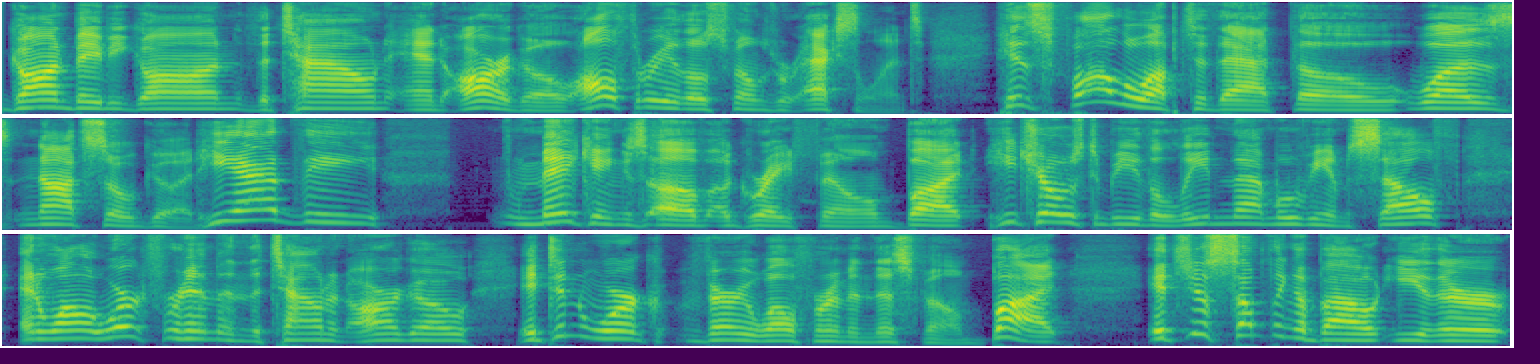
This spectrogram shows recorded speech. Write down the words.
Gone Baby Gone, The Town, and Argo, all three of those films were excellent. His follow up to that, though, was not so good. He had the makings of a great film, but he chose to be the lead in that movie himself. And while it worked for him in The Town and Argo, it didn't work very well for him in this film. But it's just something about either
